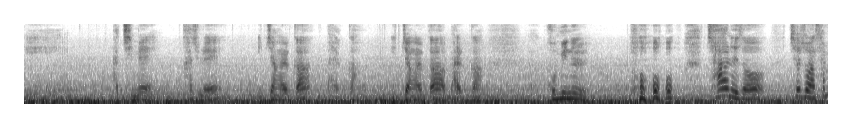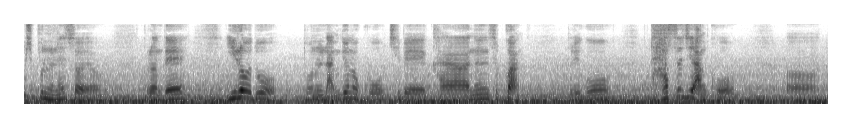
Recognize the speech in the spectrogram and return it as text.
이 아침에 카지노에 입장할까 말까 입장할까 말까 아, 고민을 차 안에서 최소한 30분은 했어요. 그런데 잃어도 돈을 남겨놓고 집에 가는 습관 그리고 다 쓰지 않고 어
